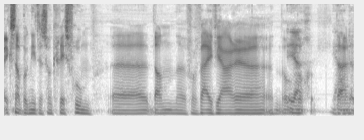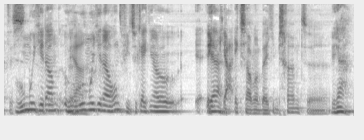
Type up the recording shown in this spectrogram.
ik snap ook niet dat zo'n Chris Froome eh, dan eh, voor vijf jaar eh, nog, Ja. nog Ja, daar... dat is... hoe moet je dan hoe, Ja. hoe moet je nou rondfietsen? Kijk nou... Ik, Ja, ja. ik zou me een beetje beschaamd eh, ja.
